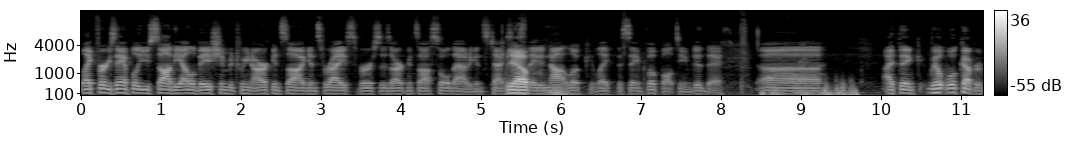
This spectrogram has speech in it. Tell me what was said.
like for example, you saw the elevation between Arkansas against Rice versus Arkansas sold out against Texas. Yep. They did not look like the same football team, did they? Uh, I think we'll we'll cover.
